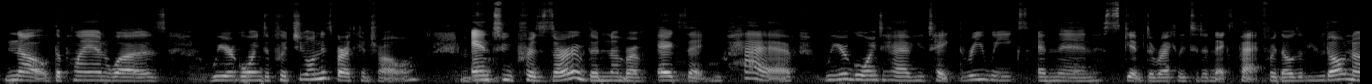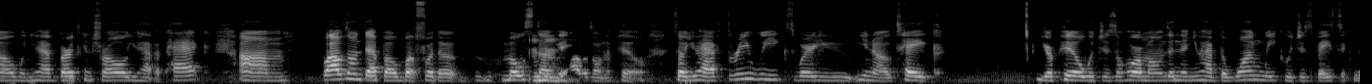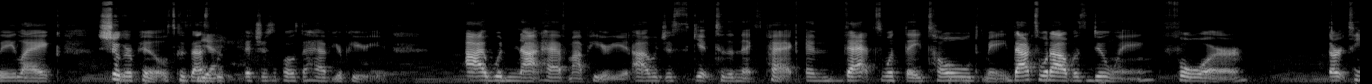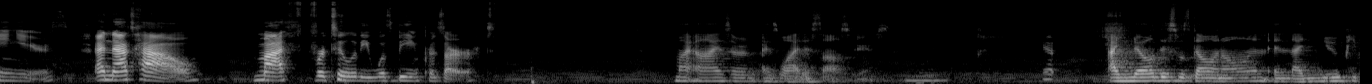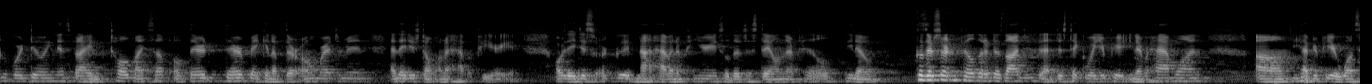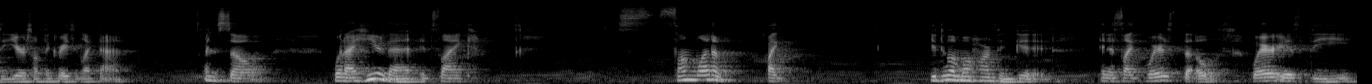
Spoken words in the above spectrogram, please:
No, the plan was we are going to put you on this birth control. Mm-hmm. And to preserve the number of eggs that you have, we are going to have you take three weeks and then skip directly to the next pack. For those of you who don't know, when you have birth control, you have a pack. Um, well, I was on Depo, but for the most mm-hmm. of it, I was on the pill. So you have three weeks where you, you know, take your pill, which is the hormones, and then you have the one week, which is basically like sugar pills, because that's yeah. the, that you're supposed to have your period. I would not have my period. I would just skip to the next pack. And that's what they told me. That's what I was doing for 13 years. And that's how my fertility was being preserved. My eyes are as wide as saucers. Mm-hmm. I know this was going on, and I knew people were doing this, but I told myself, "Oh, they're they're making up their own regimen, and they just don't want to have a period, or they just are good not having a period, so they'll just stay on their pill, you know, because there's certain pills that are designed to do that, just take away your period, you never have one, um, you have your period once a year, or something crazy like that, and so when I hear that, it's like somewhat of like you're doing more harm than good. And it's like, where's the oath? Where is the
